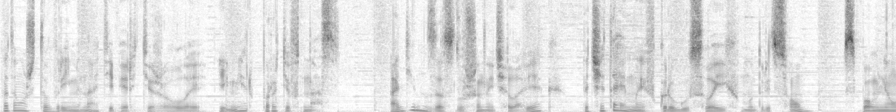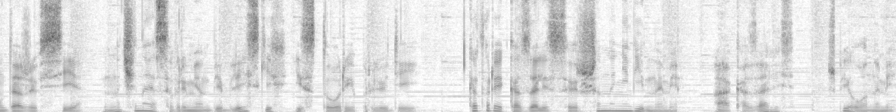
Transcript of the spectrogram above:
потому что времена теперь тяжелые и мир против нас. Один заслушанный человек Почитаемый в кругу своих мудрецом, вспомнил даже все, начиная со времен библейских, историй про людей, которые казались совершенно невинными, а оказались шпионами,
